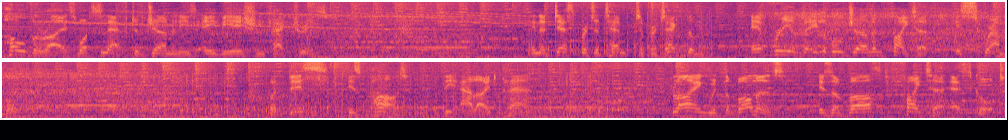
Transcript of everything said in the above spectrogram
pulverize what's left of Germany's aviation factories. In a desperate attempt to protect them, every available German fighter is scrambled. But this is part of the Allied plan. Flying with the bombers, is a vast fighter escort.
